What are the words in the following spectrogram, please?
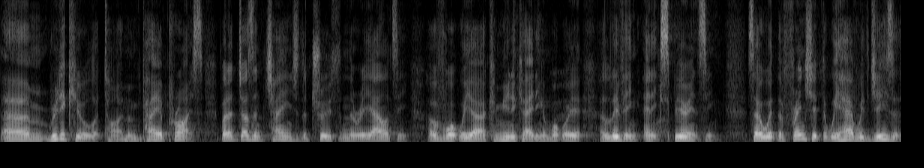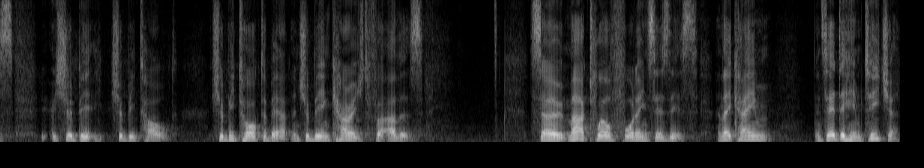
um, ridicule at time and pay a price, but it doesn't change the truth and the reality of what we are communicating and what we are living and experiencing. So, with the friendship that we have with Jesus, it should be, should be told, should be talked about, and should be encouraged for others. So, Mark 12 14 says this And they came and said to him, Teacher,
